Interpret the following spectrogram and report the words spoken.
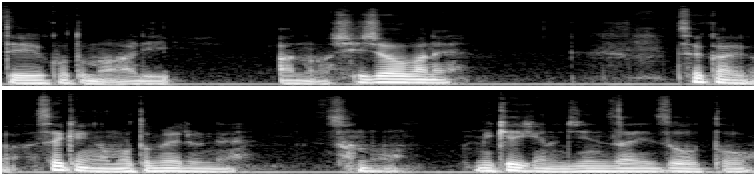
ていうこともありあの市場がね世界が世間が求めるねその未経験の人材像と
